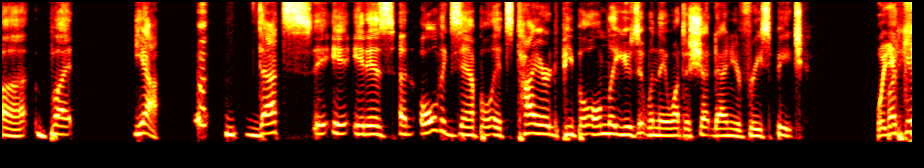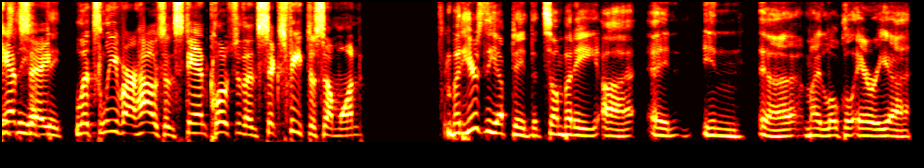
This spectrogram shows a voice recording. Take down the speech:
Uh, but yeah, that's it, it is an old example. It's tired. People only use it when they want to shut down your free speech. Well, you But here's can't say, update. let's leave our house and stand closer than six feet to someone. But here's the update that somebody uh, in, in uh, my local area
